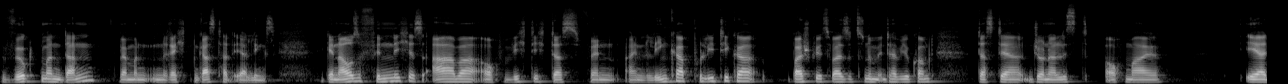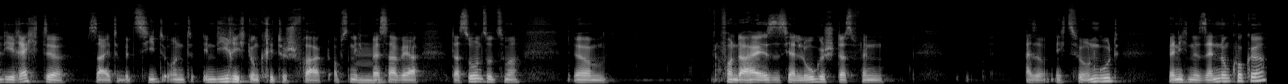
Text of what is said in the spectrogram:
wirkt man dann, wenn man einen rechten Gast hat, eher links. Genauso finde ich es aber auch wichtig, dass wenn ein linker Politiker beispielsweise zu einem Interview kommt, dass der Journalist auch mal eher die rechte Seite bezieht und in die Richtung kritisch fragt, ob es nicht mhm. besser wäre, das so und so zu machen. Ähm, von daher ist es ja logisch, dass wenn, also nichts für ungut, wenn ich eine Sendung gucke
